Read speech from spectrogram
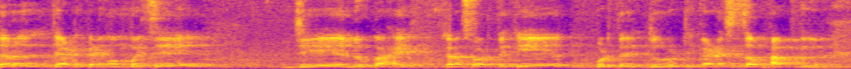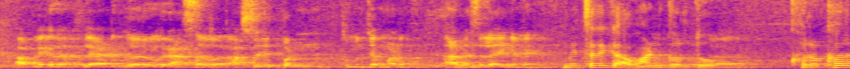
तर त्या ठिकाणी मुंबईचे जे लोक आहेत त्यांना असं वाटतं की कुठेतरी दूर ठिकाणी जाऊन आपलं आपल्या एखादा फ्लॅट घर वगैरे असावं. असं पण तुमच्या मनात आलं आहे की नाही? मी तर एक आव्हान करतो. खरोखर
